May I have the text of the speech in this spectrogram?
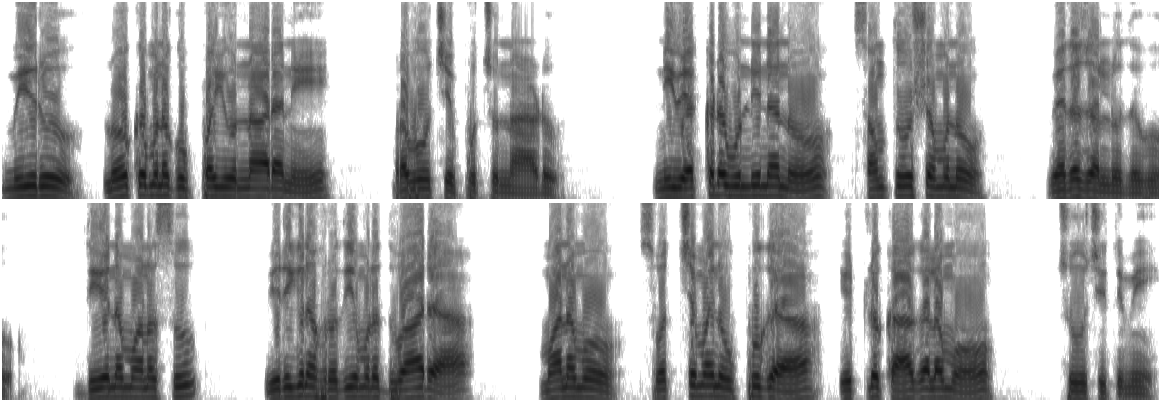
మీరు లోకమునకు ఉప్పై ఉన్నారని ప్రభువు చెప్పుచున్నాడు. నీవెక్కడ ఉండినను సంతోషమును వెదజల్లుదువు. దీన మనసు విరిగిన హృదయముల ద్వారా మనము స్వచ్ఛమైన ఉప్పుగా ఎట్లు కాగలమో చూచితిమి.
